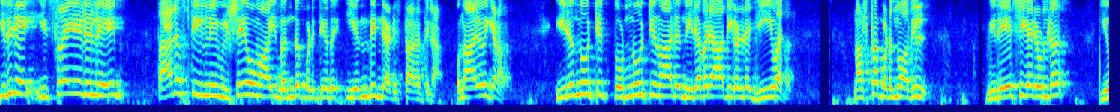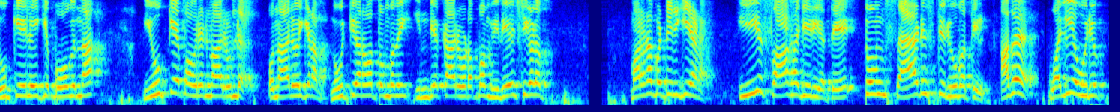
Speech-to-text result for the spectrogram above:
ഇതിനെ ഇസ്രയേലിലെയും പാലസ്തീനിലെയും വിഷയവുമായി ബന്ധപ്പെടുത്തിയത് എന്തിന്റെ അടിസ്ഥാനത്തിലാണ്? ഒന്ന് ആലോചിക്കണം. ഇരുന്നൂറ്റി തൊണ്ണൂറ്റി നാല് നിരപരാധികളുടെ ജീവൻ നഷ്ടപ്പെടുന്നു. അതിൽ വിദേശികരുണ്ട്. യു കെയിലേക്ക് പോകുന്ന യു കെ പൗരന്മാരുണ്ട്. ഒന്ന് ആലോചിക്കണം നൂറ്റി അറുപത്തൊമ്പത് ഇന്ത്യക്കാരോടൊപ്പം വിദേശികളും മരണപ്പെട്ടിരിക്കുകയാണ്. ഈ സാഹചര്യത്തെ ഏറ്റവും സാഡിസ്റ്റ് രൂപത്തിൽ അത് വലിയ ഒരു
